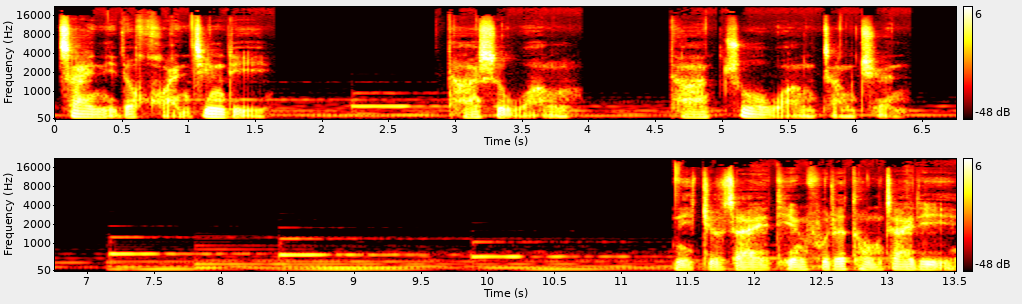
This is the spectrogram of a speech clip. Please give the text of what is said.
在你的环境里，他是王，他做王掌权。你就在天父的同在里，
